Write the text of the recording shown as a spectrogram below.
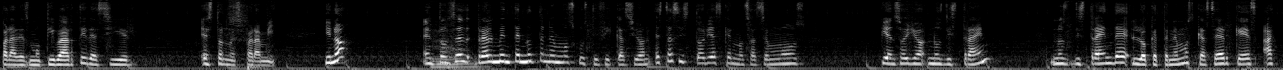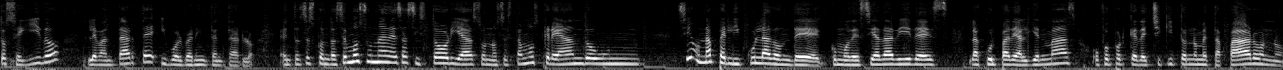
para desmotivarte y decir, esto no es para mí. Y no. Entonces, realmente no tenemos justificación. Estas historias que nos hacemos, pienso yo, nos distraen nos distraen de lo que tenemos que hacer, que es acto seguido, levantarte y volver a intentarlo. Entonces, cuando hacemos una de esas historias o nos estamos creando un, sí, una película donde, como decía David, es la culpa de alguien más, o fue porque de chiquito no me taparon, o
